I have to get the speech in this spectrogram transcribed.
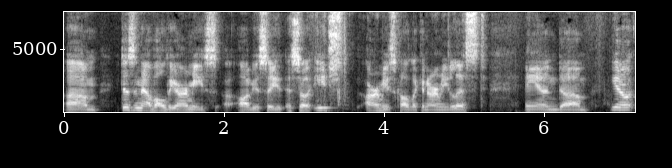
Um, it doesn't have all the armies, obviously. So each army is called like an army list, and um, you know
